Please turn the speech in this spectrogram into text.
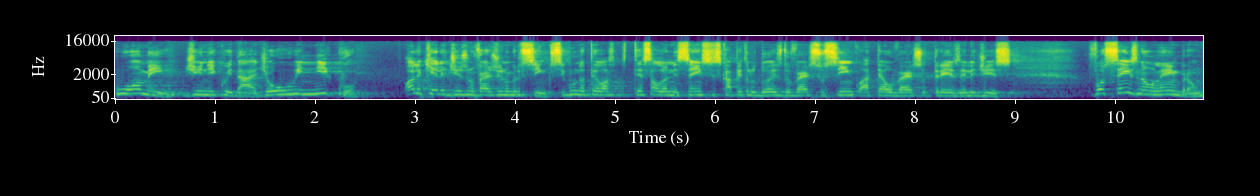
o homem de iniquidade, ou o iníquo. Olha o que ele diz no verso de número 5, 2 Tessalonicenses capítulo 2, do verso 5 até o verso 13, ele diz: Vocês não lembram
